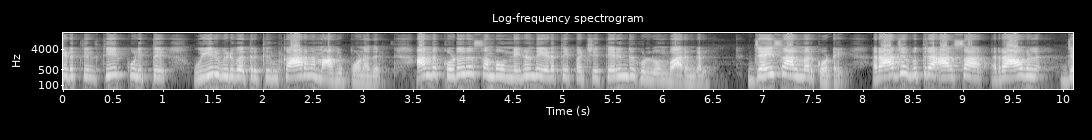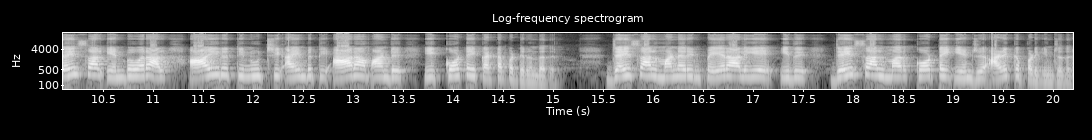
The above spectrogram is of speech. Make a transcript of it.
இடத்தில் தீர்க்குளித்து உயிர் விடுவதற்கு காரணமாகி போனது. அந்த கொடூர சம்பவம் நிகழ்ந்த இடத்தை பற்றி தெரிந்து கொள்வோம் வாருங்கள். ஜெய்சால்மர் கோட்டை. ராஜபுத்திர அரசால் ராவல் ஜெய்சால் என்பவரால் ஆயிரத்தி நூற்றி ஐம்பத்தி ஆறாம் ஆண்டு இக்கோட்டை கட்டப்பட்டிருந்தது. ஜெய்சால் மன்னரின் பெயராலேயே இது ஜெய்சால்மர் கோட்டை என்று அழைக்கப்படுகின்றது.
